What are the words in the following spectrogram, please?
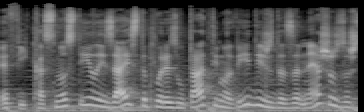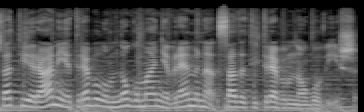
efikasnosti ili zaista po rezultatima vidiš da za nešto za šta ti je ranije trebalo mnogo manje vremena, sada ti treba mnogo više.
